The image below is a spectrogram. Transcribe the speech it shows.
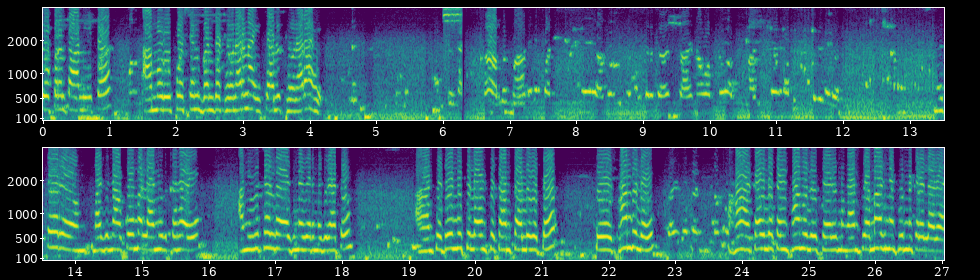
तोपर्यंत आम्ही इथं आमर उपोषण बंद ठेवणार नाही चालू ठेवणार आहे. हा आपण महानगरपालिकेचे आमरण उपोषण करत आहात. काय नाव आपलं? आपण? तर माझं नाव कोमल अनिल खराळे. आम्ही विठ्ठलराजनगरमध्ये राहतो. आमचं ड्रेनेजचं लाईनचं काम चालू होतं. ते काही लोकांनी हा काही लोकांनी थांबवलं सर. मग आमच्या मागण्या पूर्ण करायला आल्या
